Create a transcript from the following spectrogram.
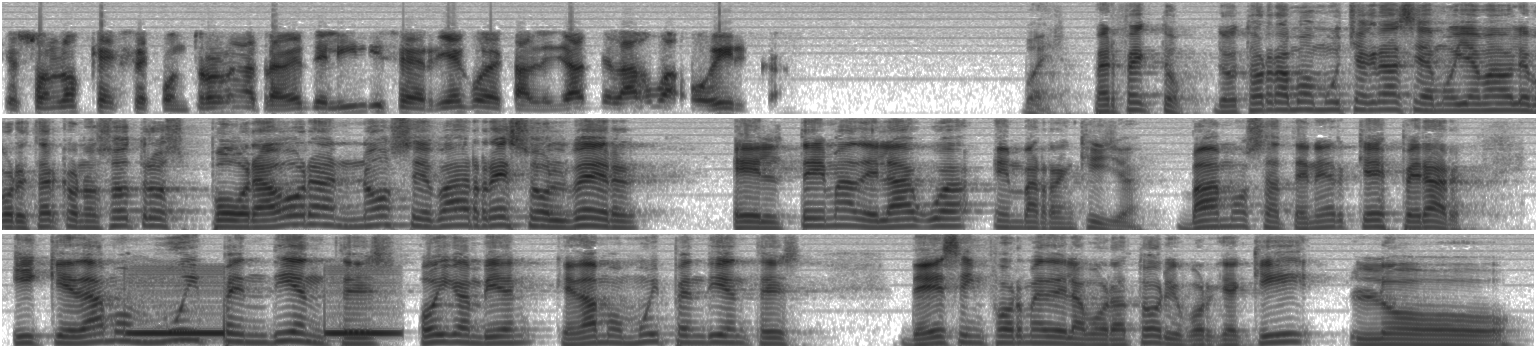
que son los que se controlan a través del índice de riesgo de calidad del agua o IRCA. Bueno, perfecto. Doctor Ramón, muchas gracias, muy amable por estar con nosotros. Por ahora no se va a resolver el tema del agua en Barranquilla. Vamos a tener que esperar. Y quedamos muy pendientes, oigan bien, quedamos muy pendientes de ese informe de laboratorio, porque aquí lo,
